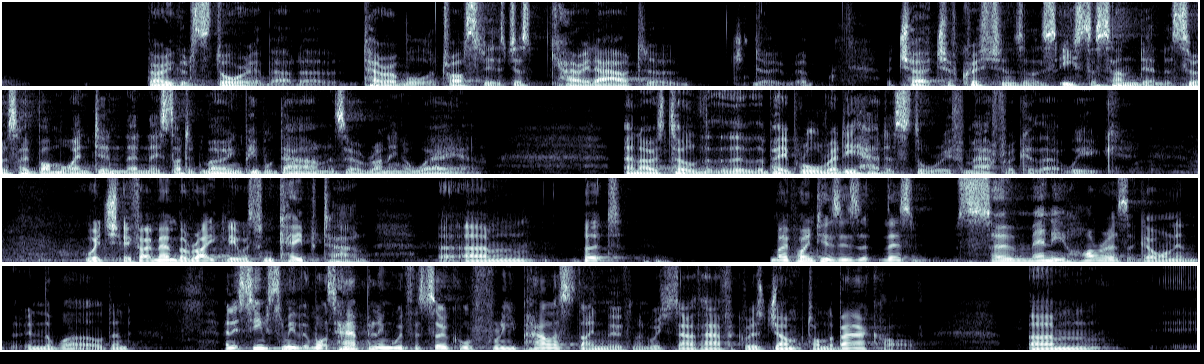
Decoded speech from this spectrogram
very good story about a terrible atrocity that's just carried out." A, a, a church of Christians on Easter Sunday, and a suicide bomber went in. and Then they started mowing people down as they were running away. And, and I was told that the, the paper already had a story from Africa that week which, if I remember rightly, was from Cape Town. Uh, um, but my point is, is that there's so many horrors that go on in, in the world. And, and it seems to me that what's happening with the so-called Free Palestine movement, which South Africa has jumped on the back of, um,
